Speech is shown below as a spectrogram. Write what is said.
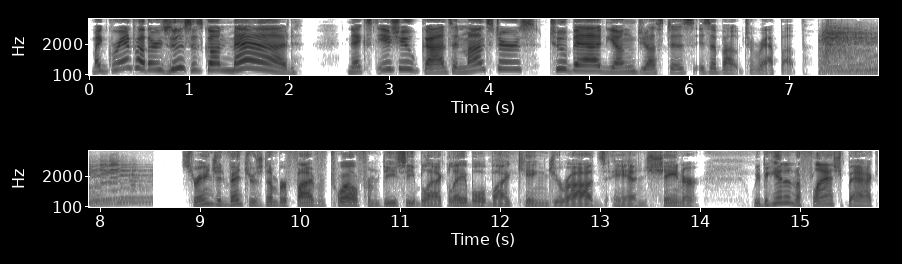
My grandfather Zeus has gone mad! Next issue Gods and Monsters. Too bad Young Justice is about to wrap up. Strange Adventures number 5 of 12 from DC Black Label by King Gerads and Shaner. We begin in a flashback.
